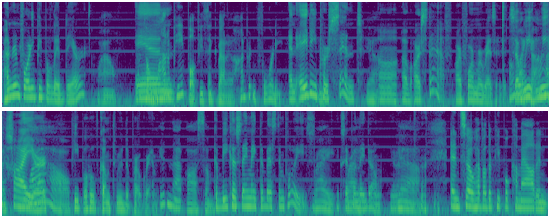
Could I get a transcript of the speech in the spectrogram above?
140 people live there, Wow. That's a lot of people if you think about it. 140. and 80% Yeah. uh, of our staff are former residents. Oh so my we, we gosh. hire Wow. people who've come through the program Isn't that awesome? because they make the best employees, Right. except when they don't. You know? Yeah. and so have other people come out and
